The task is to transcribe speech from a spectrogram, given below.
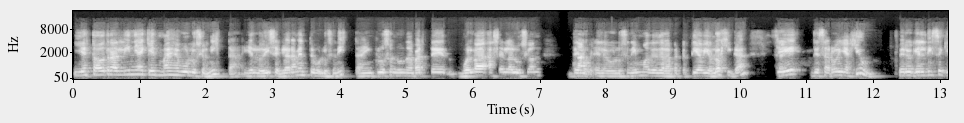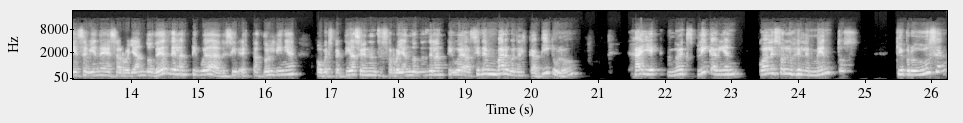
Y esta otra línea que es más evolucionista, y él lo dice claramente evolucionista, incluso en una parte vuelve a hacer la alusión del el evolucionismo desde la perspectiva biológica que sí. desarrolla Hume pero que él dice que se viene desarrollando desde la antigüedad, es decir, estas dos líneas o perspectivas se vienen desarrollando desde la antigüedad. Sin embargo, en el capítulo, Hayek no explica bien cuáles son los elementos que producen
